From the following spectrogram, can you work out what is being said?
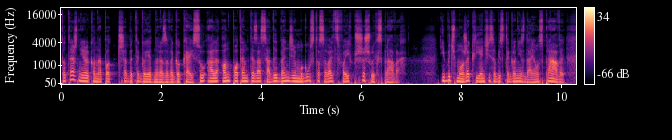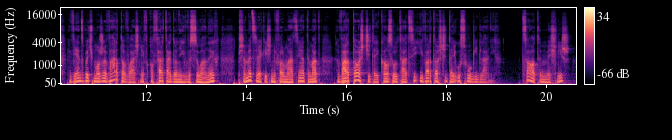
to też nie tylko na potrzeby tego jednorazowego case'u, ale on potem te zasady będzie mógł stosować w swoich przyszłych sprawach. i być może klienci sobie z tego nie zdają sprawy, więc być może warto właśnie w ofertach do nich wysyłanych przemycać jakieś informacje na temat wartości tej konsultacji i wartości tej usługi dla nich. Co o tym myślisz?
